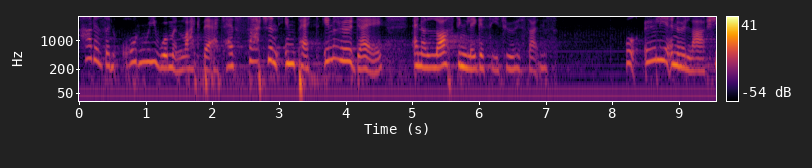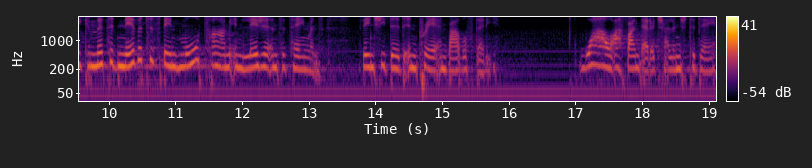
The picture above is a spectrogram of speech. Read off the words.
How does an ordinary woman like that have such an impact in her day and a lasting legacy through her sons? Well, earlier in her life, she committed never to spend more time in leisure entertainment than she did in prayer and Bible study. Wow, I find that a challenge today.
